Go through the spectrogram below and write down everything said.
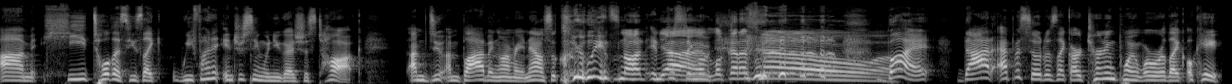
um, he told us he's like, we find it interesting when you guys just talk. I'm do I'm blabbing on right now, so clearly it's not interesting. yeah, look at us now. but that episode was like our turning point where we're like, okay,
